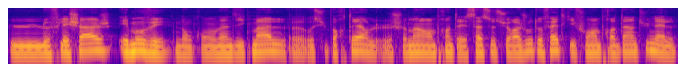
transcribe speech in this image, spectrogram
le fléchage est mauvais. Donc on indique mal euh, aux supporters le chemin à emprunter. Ça se surajoute au fait qu'il faut emprunter un tunnel.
